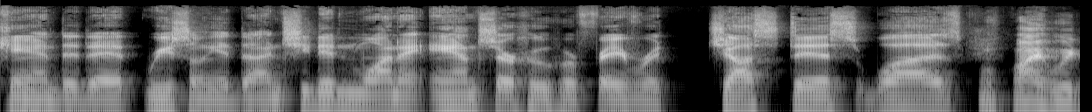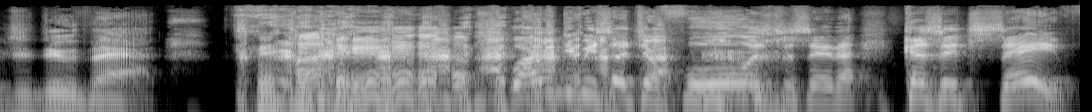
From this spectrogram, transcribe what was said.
candidate recently had done. She didn't want to answer who her favorite justice was. Why would you do that? Why would you be such a fool as to say that? Because it's safe.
